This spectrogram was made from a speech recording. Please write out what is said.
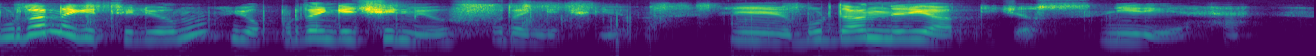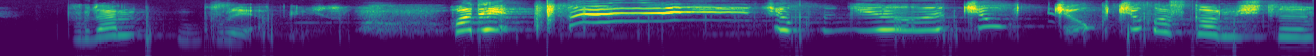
Buradan da geçiliyor mu? Yok buradan geçilmiyor. Şuradan geçiliyor. He, buradan nereye atlayacağız? Nereye? He. Buradan buraya atlayacağız. Hadi. Çok acıyor. Çok çok çok az kalmıştı.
